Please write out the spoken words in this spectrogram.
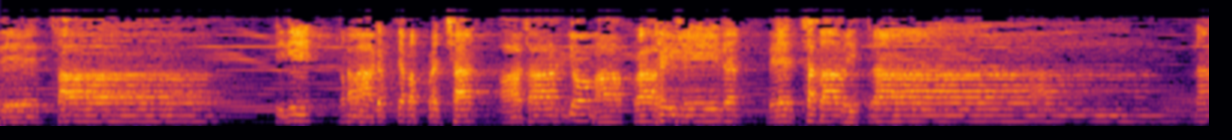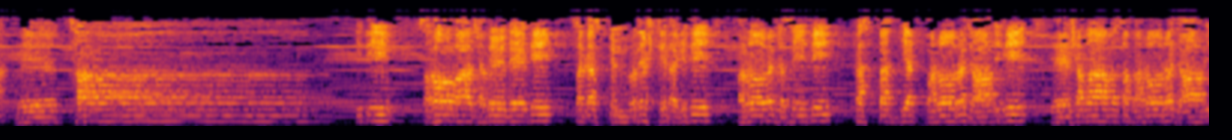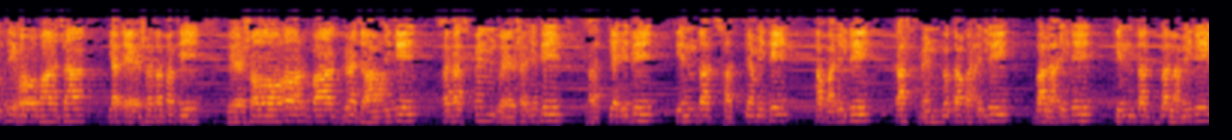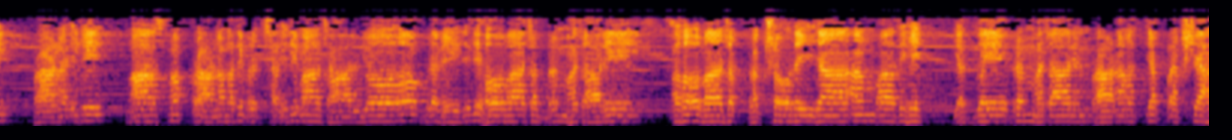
वेत्था इति तमागत्यपप्रच्छ आचार्यो मा प्राहैषेत् इति सहोवाच वेदेति स कस्मिन् प्रतिष्ठित इति परोरजसीति कस्तद्यत्परोरजा इति एष वावसपरोरजा इति होवाच य एष तपति एषोर्वाग्रजा इति स कस्मिन् द्वेष इति सत्य इति किम् तत्सत्यमिति तप इति कस्मिन्नु इति बल इति किम् तद्बलमिति प्राण इति मा स्म प्राणमतिपृच्छ इति माचार्यो ब्रवीदिति होवाच ब्रह्मचारी। सहोवाच प्रक्षोदय्याम् पातिः यद्वये ब्रह्मचारिम् प्राणमत्यप्रक्ष्यः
